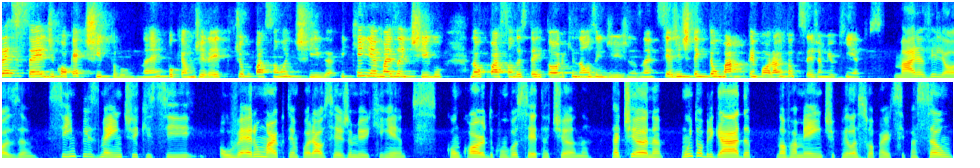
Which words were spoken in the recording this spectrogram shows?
precede qualquer título, né? Porque é um direito de ocupação antiga. E quem é mais antigo na ocupação desse território que não os indígenas, né? Se a gente tem que ter um marco temporal, então que seja 1500. Maravilhosa. Simplesmente que se houver um marco temporal seja 1500. Concordo com você, Tatiana. Tatiana, muito obrigada novamente pela sua participação,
